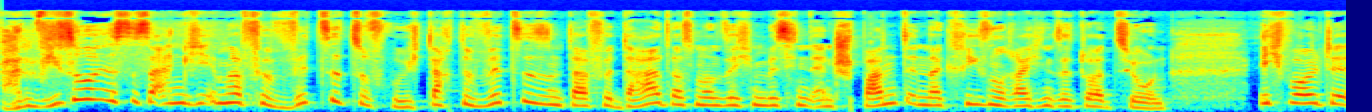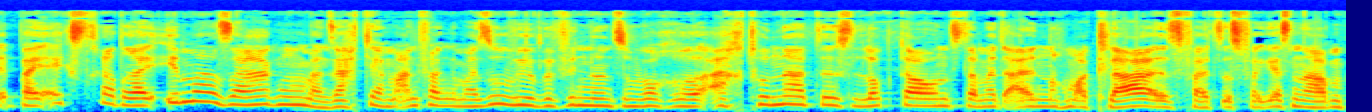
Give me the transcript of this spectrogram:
Ja. Wann, wieso ist es eigentlich immer für Witze zu früh? Ich dachte, Witze sind dafür da, dass man sich ein bisschen entspannt in einer krisenreichen Situation. Ich wollte bei Extra 3 immer sagen, man sagt ja am Anfang immer so, wir befinden uns in Woche 800 des Lockdowns, damit allen nochmal klar ist, falls sie es vergessen haben.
